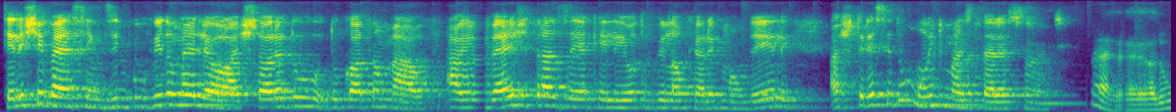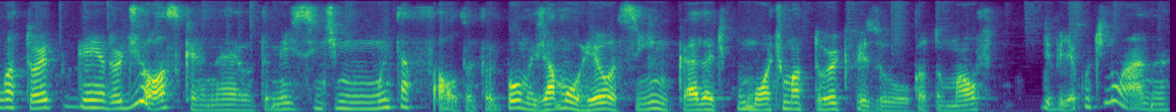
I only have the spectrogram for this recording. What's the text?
Se eles tivessem desenvolvido melhor a história do, do Cottonmouth, ao invés de trazer aquele outro vilão que era irmão dele, acho que teria sido muito mais interessante. É, era um ator ganhador de Oscar, né? Eu também senti muita falta. Eu Falei, pô, mas já morreu assim, o cara tipo um ótimo ator que fez o Cottonmouth. Deveria continuar, né?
